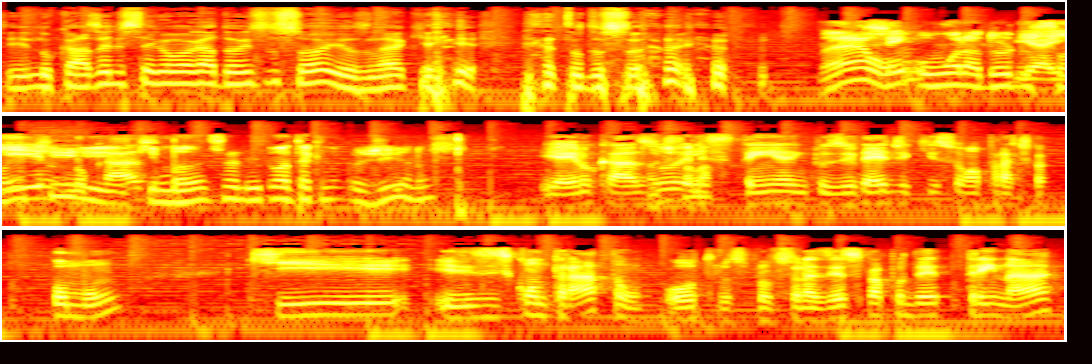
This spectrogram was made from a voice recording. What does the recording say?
E no caso eles seriam oradores dos sonhos, né? Que é tudo sonho. É, um, um orador do sonho aí, que, caso... que manja ali de uma tecnologia, né? E aí, no caso, eles têm, inclusive, a ideia de que isso é uma prática comum que eles contratam outros profissionais desses para poder treinar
